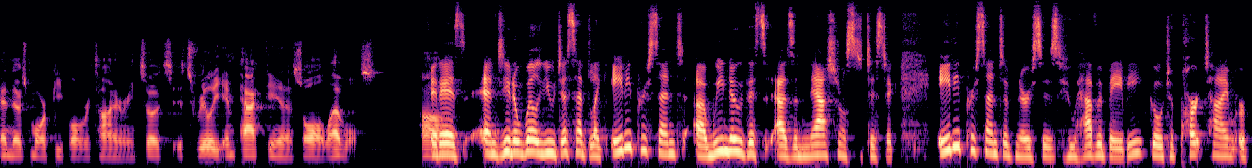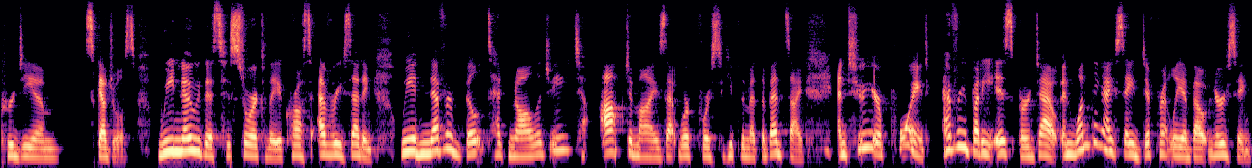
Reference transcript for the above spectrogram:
and there's more people retiring. So it's it's really impacting us all levels. Um, it is. And, you know, Will, you just said like 80%, uh, we know this as a national statistic 80% of nurses who have a baby go to part time or per diem schedules. We know this historically across every setting. We had never built technology to optimize that workforce to keep them at the bedside. And to your point, everybody is burnt out. And one thing I say differently about nursing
